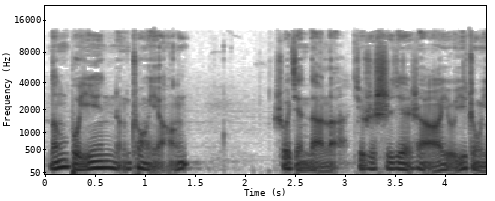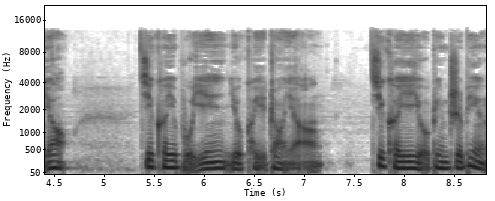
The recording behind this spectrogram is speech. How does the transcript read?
能补阴，能壮阳。说简单了，就是世界上有一种药，既可以补阴，又可以壮阳，既可以有病治病，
